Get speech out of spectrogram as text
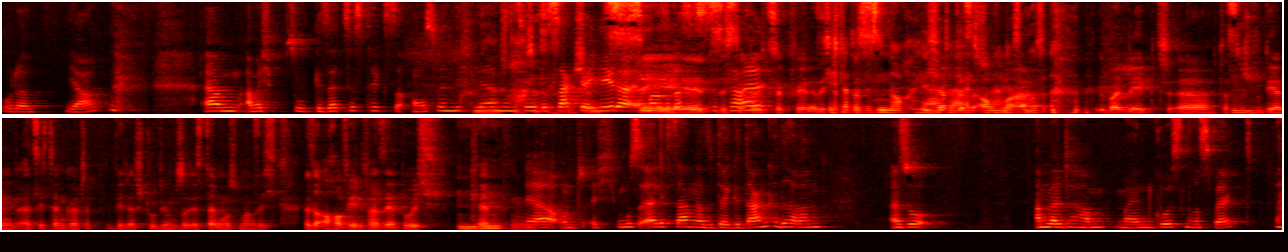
oder ja. Ähm, aber ich so Gesetzestexte auswendig lernen und so, das, das sagt ja jeder immer so, das ist sich total... da. Also ich, ich glaube, das, das, ist noch härter Ich habe das auch mal überlegt, äh, das mhm. zu studieren, als ich dann gehört habe, wie das Studium so ist, da muss man sich also auch auf jeden Fall sehr durchkämpfen. Mhm. Ja, und ich muss ehrlich sagen, also der Gedanke daran, also Anwälte haben meinen größten Respekt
